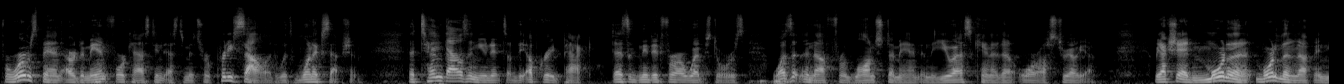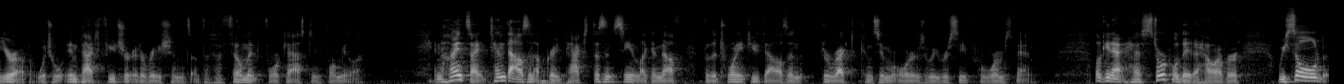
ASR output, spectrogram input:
For Wyrmspan, our demand forecasting estimates were pretty solid, with one exception. The 10,000 units of the upgrade pack designated for our web stores wasn't enough for launch demand in the US, Canada, or Australia. We actually had more than, more than enough in Europe, which will impact future iterations of the fulfillment forecasting formula. In hindsight, 10,000 upgrade packs doesn't seem like enough for the 22,000 direct consumer orders we received for Wyrmspan. Looking at historical data, however, we sold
